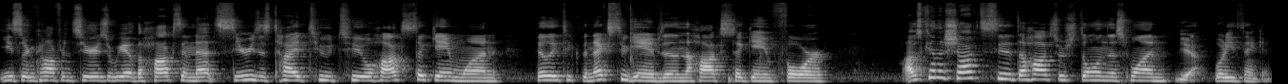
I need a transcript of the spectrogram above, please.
Eastern Conference series where we have the Hawks and Nets. Series is tied 2-2. Hawks took Game One. Philly took the next two games, and then the Hawks took Game Four. I was kind of shocked to see that the Hawks were still in this one. Yeah. What are you thinking?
